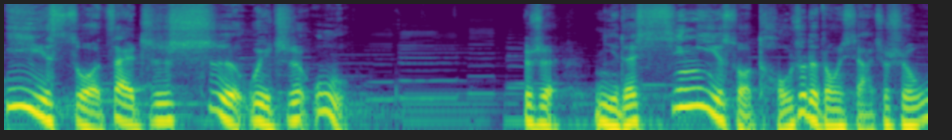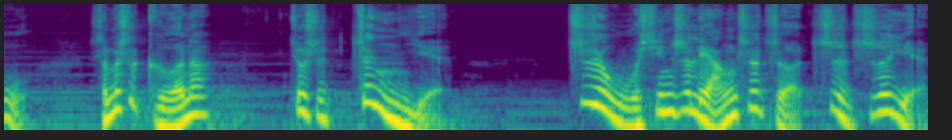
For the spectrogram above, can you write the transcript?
意所在之事谓之物，就是你的心意所投注的东西啊，就是物。什么是格呢？就是正也。治五心之良知者，致知也。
